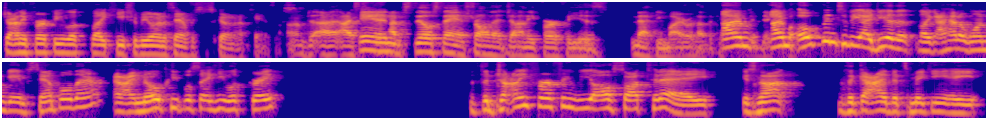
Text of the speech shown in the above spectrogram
Johnny Furphy looked like he should be going to San Francisco, not Kansas. I'm I, I And- I'm still staying strong that Johnny Furphy is Matthew Mayer without the I'm addiction. I'm open to the idea that like I had a one game sample there, and I know people say he looked great. The Johnny Furphy we all saw today is not the guy that's making a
